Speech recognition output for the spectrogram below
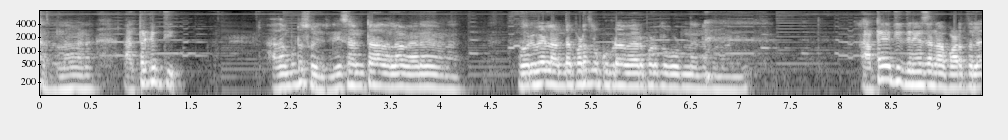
அதெல்லாம் வேணாம். அட்டகத்தி அதை மட்டும் சொல்லி. ரீசெண்டாக அதெல்லாம் வேணவே வேணாம். ஒருவேளை அந்த படத்தில் கூப்பிட வேற படத்தில் கூப்பிடணும் என்ன பண்ணுவாங்க? அட்டகத்தி தினேசன் படத்தில்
